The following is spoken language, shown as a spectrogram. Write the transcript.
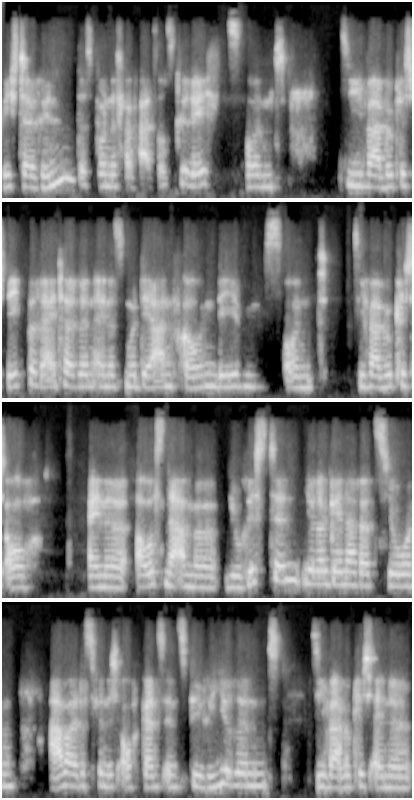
Richterin des Bundesverfassungsgerichts. Und sie war wirklich Wegbereiterin eines modernen Frauenlebens und sie war wirklich auch eine Ausnahmejuristin ihrer Generation, aber das finde ich auch ganz inspirierend. Sie war wirklich eine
